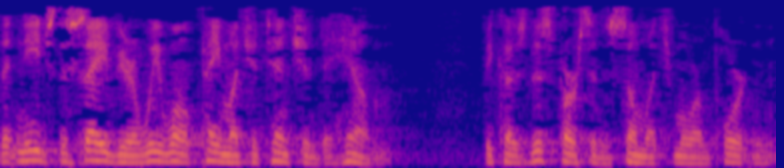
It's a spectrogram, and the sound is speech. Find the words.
that needs the Savior, and we won't pay much attention to him because this person is so much more important.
